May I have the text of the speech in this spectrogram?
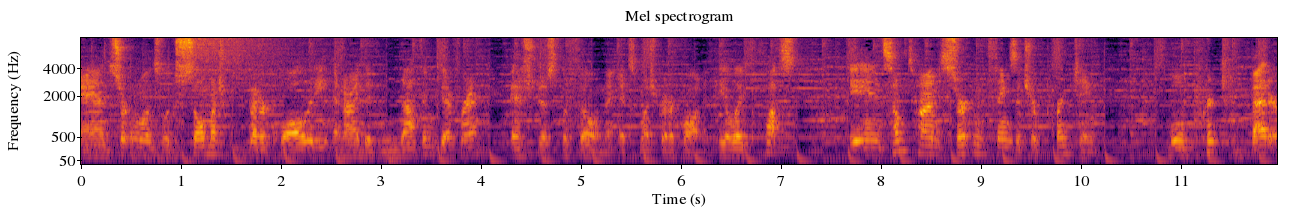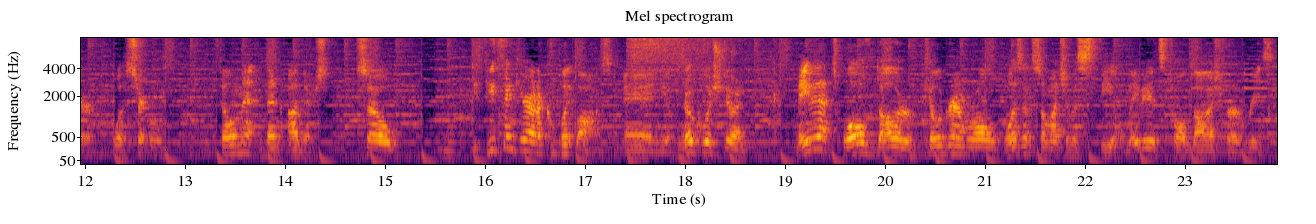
and certain ones look so much better quality, and I did nothing different. It's just the filament. It's much better quality. PLA Plus and sometimes certain things that you're printing will print better with certain filament than others. So if you think you're at a complete loss and you have no clue what you're doing, maybe that $12 kilogram roll wasn't so much of a steal. Maybe it's $12 for a reason.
